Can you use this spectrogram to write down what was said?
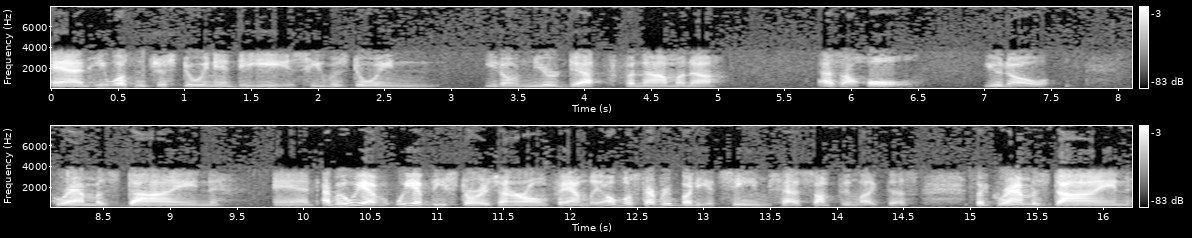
and he wasn't just doing NDEs. He was doing, you know, near-death phenomena as a whole. You know, grandma's dying, and I mean we have we have these stories in our own family. Almost everybody, it seems, has something like this. But Grandma's dying,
